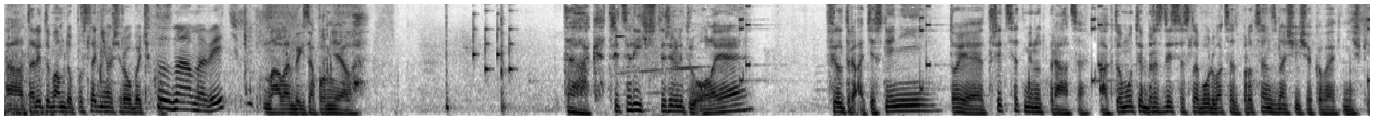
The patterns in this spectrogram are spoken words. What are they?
A tady to mám do posledního šroubečku. To známe, viď? Málem bych zapomněl. Tak, 3,4 litru oleje, filtr a těsnění, to je 30 minut práce. A k tomu ty brzdy se slevou 20% z naší šekové knížky.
